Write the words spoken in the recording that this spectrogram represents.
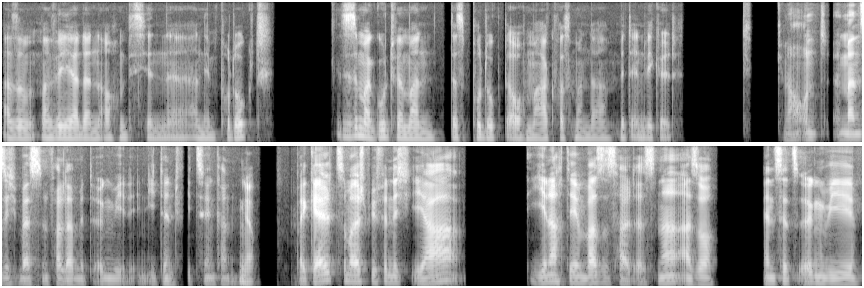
Also man will ja dann auch ein bisschen äh, an dem Produkt. Es ist immer gut, wenn man das Produkt auch mag, was man da mitentwickelt. Genau, und man sich im besten Fall damit irgendwie identifizieren kann. Ja. Bei Geld zum Beispiel finde ich, ja, je nachdem, was es halt ist, ne? Also, wenn es jetzt irgendwie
